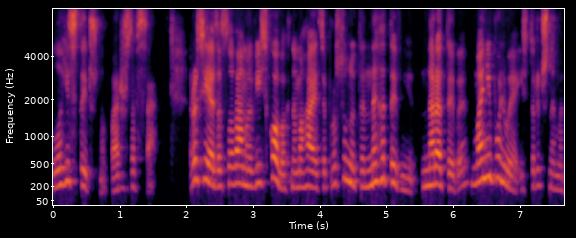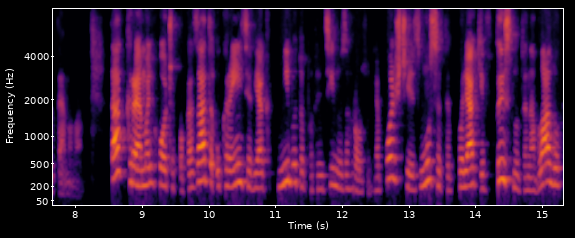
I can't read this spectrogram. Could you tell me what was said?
логістично, перш за все. Росія, за словами військових, намагається просунути негативні наративи, маніпулює історичними темами. Так, Кремль хоче показати українців як нібито потенційну загрозу для Польщі і змусити поляків тиснути на владу,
